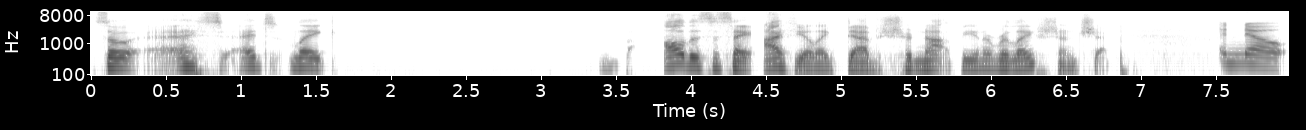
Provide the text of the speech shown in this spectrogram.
So it's, it's like, all this to say, I feel like Dev should not be in a relationship. No,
